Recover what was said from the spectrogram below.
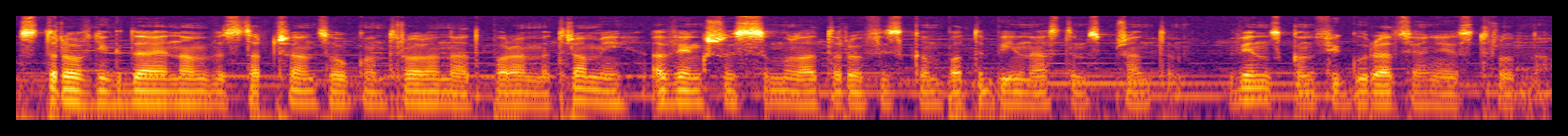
sterownik daje nam wystarczającą kontrolę nad parametrami, a większość symulatorów jest kompatybilna z tym sprzętem, więc konfiguracja nie jest trudna.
